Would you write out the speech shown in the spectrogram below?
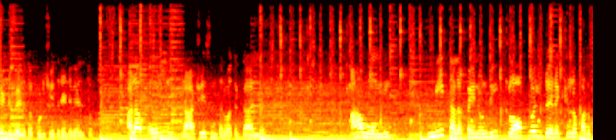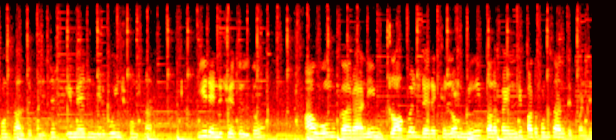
రెండు వేలతో కుడి చేతి రెండు వేలతో అలా ఓంని డ్రా చేసిన తర్వాత గాల్లో ఆ ఓంని మీ తలపై నుండి క్లాక్ వైజ్ డైరెక్షన్లో పదకొండు సార్లు చెప్పండి జస్ట్ ఇమేజిన్ మీరు ఊహించుకుంటున్నారు. ఈ రెండు చేతులతో ఆ ఓంకారాన్ని క్లాక్ వైజ్ డైరెక్షన్లో మీ తలపై నుండి పదకొండు సార్లు తిప్పండి.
